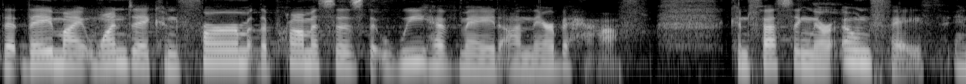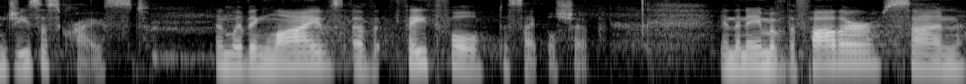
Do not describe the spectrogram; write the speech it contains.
that they might one day confirm the promises that we have made on their behalf, confessing their own faith in Jesus Christ and living lives of faithful discipleship. In the name of the Father, Son,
